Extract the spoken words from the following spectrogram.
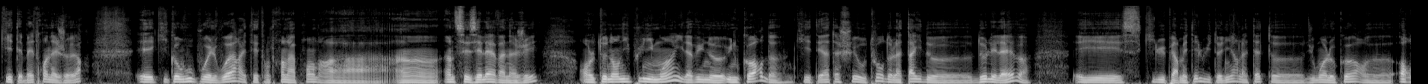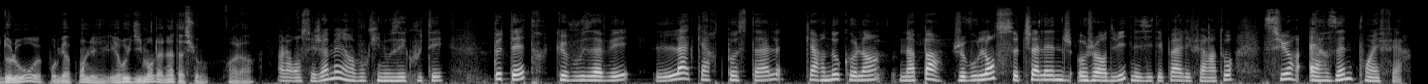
qui était maître nageur et qui, comme vous pouvez le voir, était en train d'apprendre à un, de ses élèves à nager. En le tenant ni plus ni moins, il avait une, corde qui était attachée autour de la taille de, de l'élève et ce qui lui permettait de lui tenir la tête, euh, du moins le corps, euh, hors de l'eau pour lui apprendre les, rudiments de la natation. Voilà. Alors on ne sait jamais, hein, vous qui nous écoutez, peut-être que vous avez la carte postale qu'Arnaud Collin n'a pas. Je vous lance ce challenge aujourd'hui. N'hésitez pas à aller faire un tour sur erzen.fr.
